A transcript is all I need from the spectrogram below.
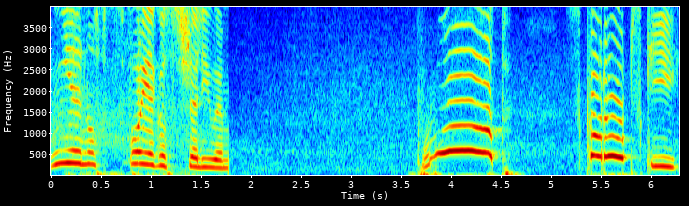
Nie no, w swojego strzeliłem. What? Skorupski!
